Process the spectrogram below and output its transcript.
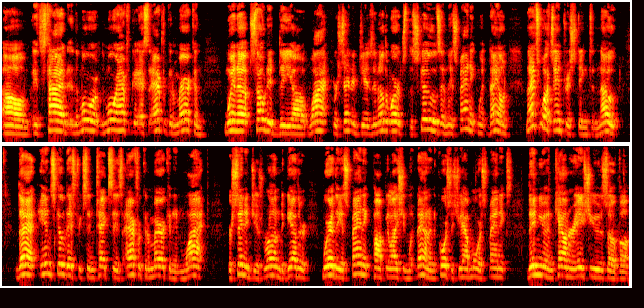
Um, it's tied. The more the more African as African American went up, so did the uh, white percentages. In other words, the schools and the Hispanic went down. That's what's interesting to note that in school districts in Texas, African American and white percentages run together where the Hispanic population went down. And of course, as you have more Hispanics, then you encounter issues of uh,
